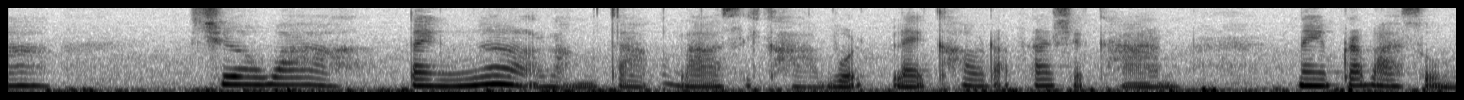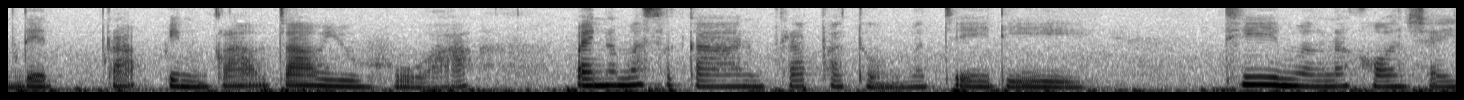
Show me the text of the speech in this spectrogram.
2385 เชื่อว่าแต่งเมื่อหลังจากลาสิกขาบทและเข้ารับราชการ ในพระบาทสมเด็จพระปิ่นเกล้าเจ้าอยู่หัว ไปนมัสการพระปฐมเจดีย์ที่เมืองนครชัย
